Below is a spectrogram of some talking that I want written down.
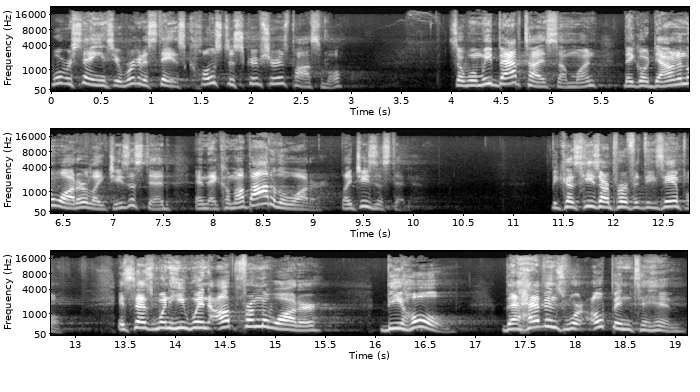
What we're saying is here, we're going to stay as close to Scripture as possible. So when we baptize someone, they go down in the water like Jesus did, and they come up out of the water like Jesus did. because he's our perfect example. It says, When he went up from the water, behold, the heavens were opened to him,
